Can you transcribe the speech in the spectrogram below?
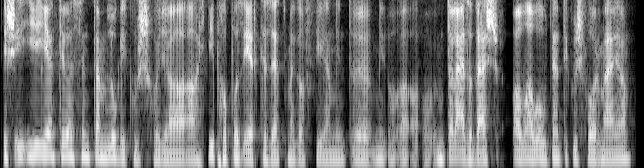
És i- ilyen téren szerintem logikus, hogy a, a hip-hophoz érkezett meg a film, mint, mint, a, a, mint a lázadás a- a- autentikus formája.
